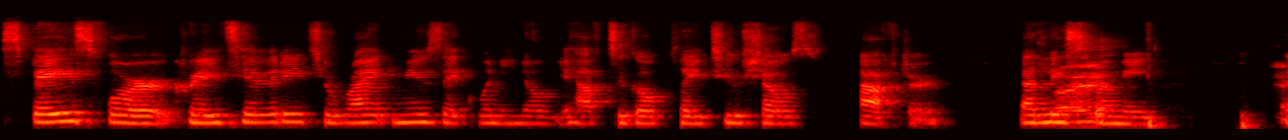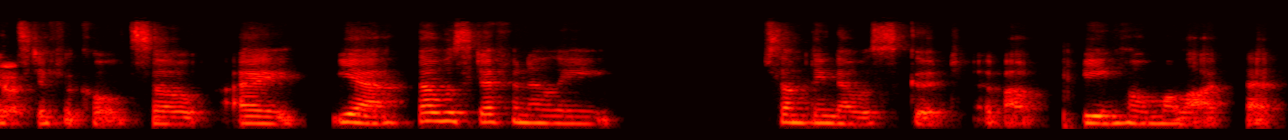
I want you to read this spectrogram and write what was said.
space for creativity to write music when you know you have to go play two shows after at least for me Yeah. it's difficult so i yeah that was definitely something that was good about being home a lot that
